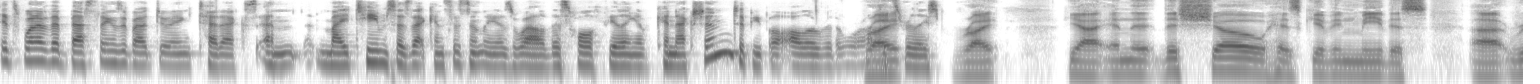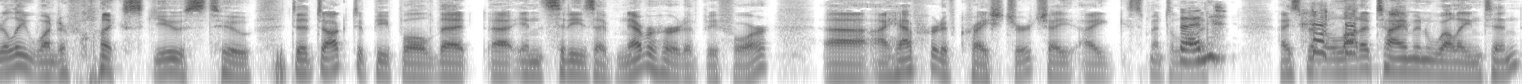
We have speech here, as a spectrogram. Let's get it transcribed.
It's one of the best things about doing TEDx. And my team says that consistently as well. This whole feeling of connection to people all over the world. Right. It's really right. Yeah, and the, this show has given me this uh, really wonderful excuse to to talk to people that uh, in cities I've never heard of before. Uh, I have heard of Christchurch. I, I spent a Good. lot. Of, I spent a lot of time in Wellington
